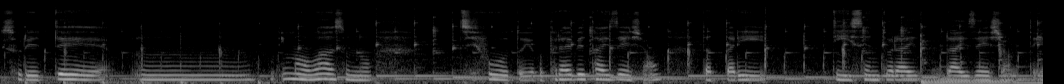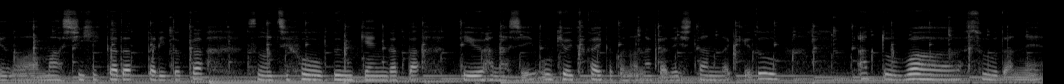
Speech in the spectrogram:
それでうん今はその地方というか privatization だったり decentralization っていうのはまあ私費化だったりとかその地方分権型っていう話を教育改革の中でしたんだけどあとはそうだね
